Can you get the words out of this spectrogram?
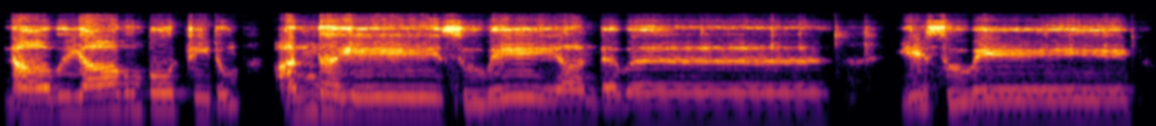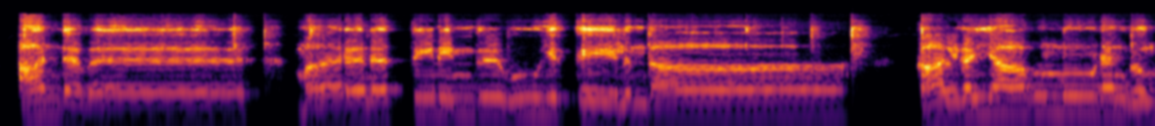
நாவு யாவும் போற்றிடும் அந்த இயேசுவே ஆண்டவர். இயேசுவே ஆண்டவர் மரணத்தினின்று உயிர் தேழுந்தார் கால்கள் யாவும் மூடங்கும்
